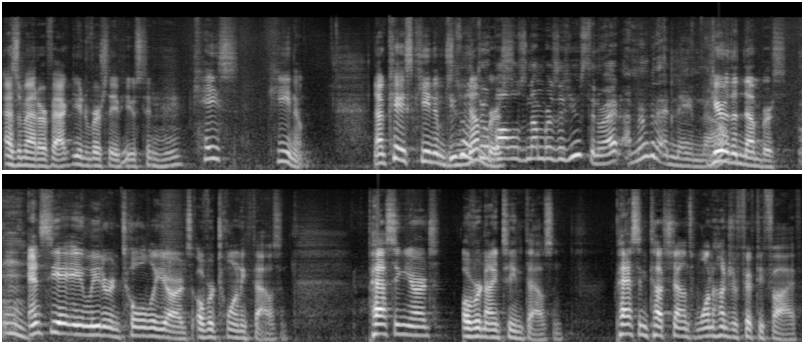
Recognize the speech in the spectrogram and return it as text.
as a matter of fact, University of Houston, mm-hmm. Case Keenum. Now, Case Keenum's He's going through all those numbers at Houston, right? I remember that name now. Here are the numbers. NCAA leader in total yards, over 20,000. Passing yards, over 19,000. Passing touchdowns, 155.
